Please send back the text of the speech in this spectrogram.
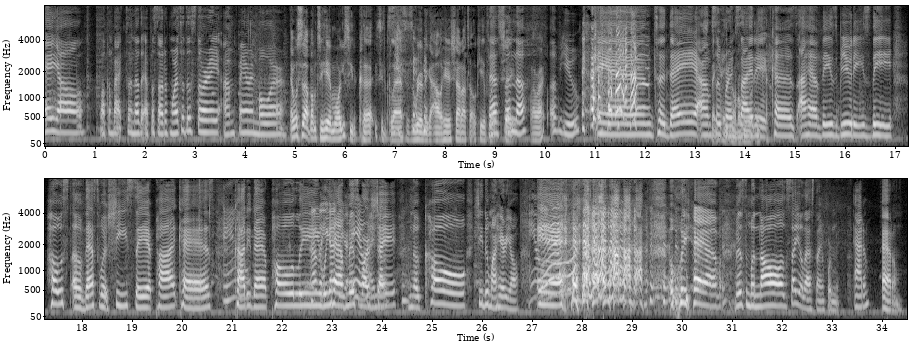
Hey y'all. Welcome back to another episode of Moore to the Story. I'm Farron Moore. And what's up? I'm Tahir Moore. You see the cut, you see the glasses. A real nigga out here. Shout out to Okia for That's that enough All right. of you. And today I'm Stay super hating on a real excited because I have these beauties, the host of That's What She Said podcast, Ew. Cotty Dad Polly. Like, we have Miss ew. Marche Nicole. She do my hair, y'all. Ew. And we have Miss Manal. Say your last name for me. Adam. Adam.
